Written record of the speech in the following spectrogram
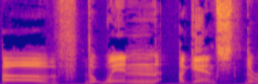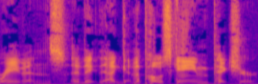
of the win against the Ravens, uh, the, uh, the post game picture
